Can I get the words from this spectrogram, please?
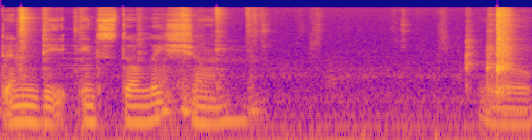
Then the installation will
